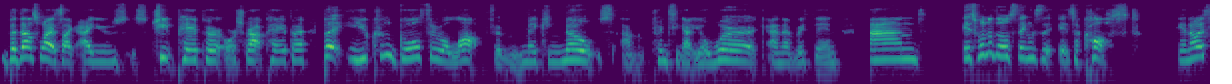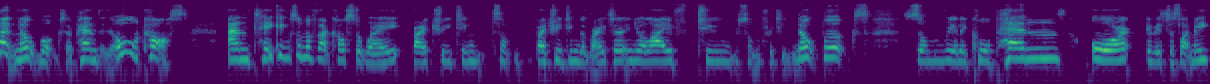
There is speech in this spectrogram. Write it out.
but that's why it's like I use cheap paper or scrap paper. But you can go through a lot for making notes and printing out your work and everything. And it's one of those things that it's a cost. You know, it's like notebooks or pens, it's all cost. and taking some of that cost away by treating some by treating the writer in your life to some pretty notebooks some really cool pens or if it's just like me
